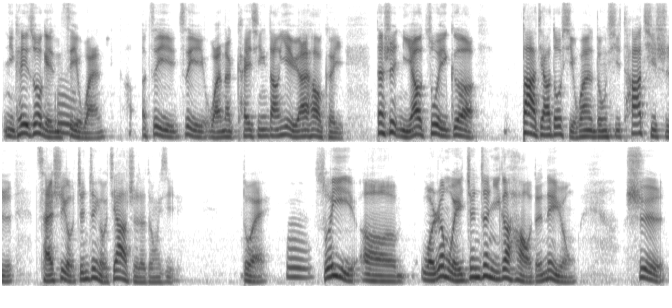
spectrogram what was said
你可以做给你自己玩，自己自己玩的开心，当业余爱好可以。但是你要做一个大家都喜欢的东西，它其实才是有真正有价值的东西，对，嗯，所以呃，我认为真正一个好的内容，是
